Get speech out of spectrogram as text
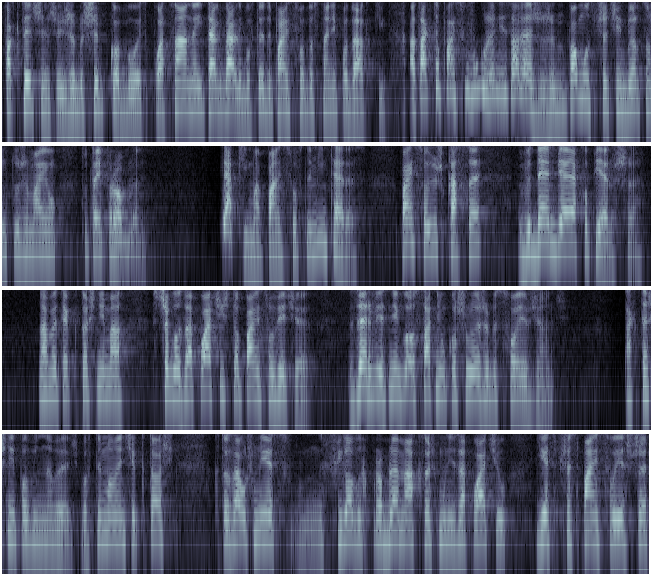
faktyczny, czyli żeby szybko były spłacane i tak dalej, bo wtedy państwo dostanie podatki. A tak to państwu w ogóle nie zależy, żeby pomóc przedsiębiorcom, którzy mają tutaj problem. Jaki ma państwo w tym interes? Państwo już kasę wydębia jako pierwsze. Nawet jak ktoś nie ma z czego zapłacić, to państwo, wiecie, zerwie z niego ostatnią koszulę, żeby swoje wziąć. Tak też nie powinno być, bo w tym momencie ktoś, kto załóżmy jest w chwilowych problemach, ktoś mu nie zapłacił, jest przez państwo jeszcze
